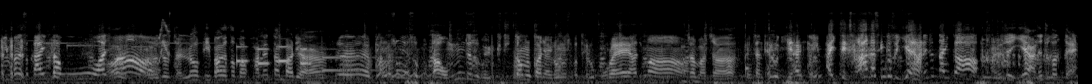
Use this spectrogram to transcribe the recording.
비방에서 까인다고. 아, 하지마. 요즘 델로 비방에서 막 화냈단 말이야. 그래 방송에서 나 없는 데서 왜 이렇게 뒷담을 까냐 이러면서 막 뭐라 해 하지마. 맞아 맞아. 괜찮 델로 이해할 거임? 아 이때 자아가 생겨서 이해 안 해준다니까. 아, 요즘 이해 안 해주던데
